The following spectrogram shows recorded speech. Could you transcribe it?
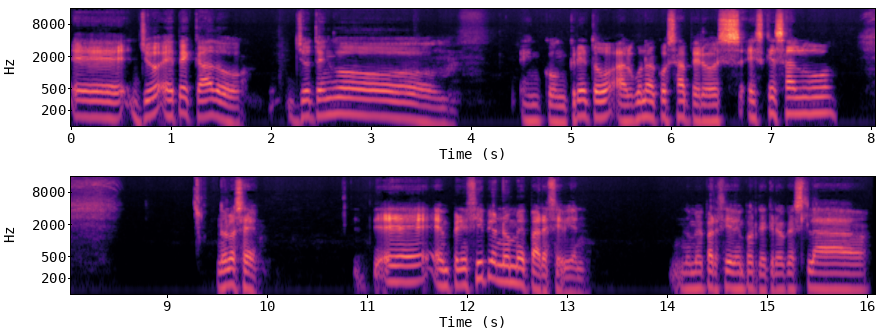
eh, yo he pecado. Yo tengo en concreto alguna cosa, pero es, es que es algo. No lo sé. Eh, en principio no me parece bien. No me parece bien porque creo que es la,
